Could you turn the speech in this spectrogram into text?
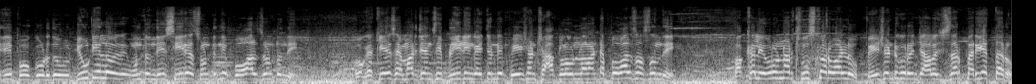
ఇది పోకూడదు. డ్యూటీలో ఉంటుంది సీరియస్ ఉంటుంది పోవాల్సి ఉంటుంది. ఒక కేసు ఎమర్జెన్సీ బ్లీడింగ్ అవుతుంటే పేషెంట్ షాక్లో ఉండాలంటే పోవాల్సి వస్తుంది. పక్కలు ఎవరున్నారు చూసుకోరు వాళ్ళు. పేషెంట్ గురించి ఆలోచిస్తారు పరిగెత్తారు.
